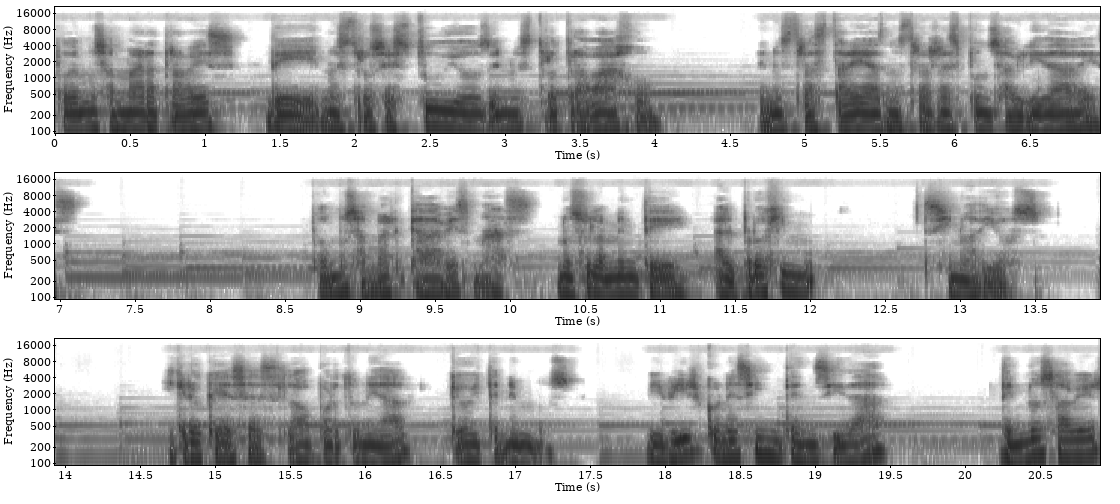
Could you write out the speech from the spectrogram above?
Podemos amar a través de nuestros estudios, de nuestro trabajo, de nuestras tareas, nuestras responsabilidades. Podemos amar cada vez más, no solamente al prójimo, sino a Dios. Y creo que esa es la oportunidad que hoy tenemos, vivir con esa intensidad de no saber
